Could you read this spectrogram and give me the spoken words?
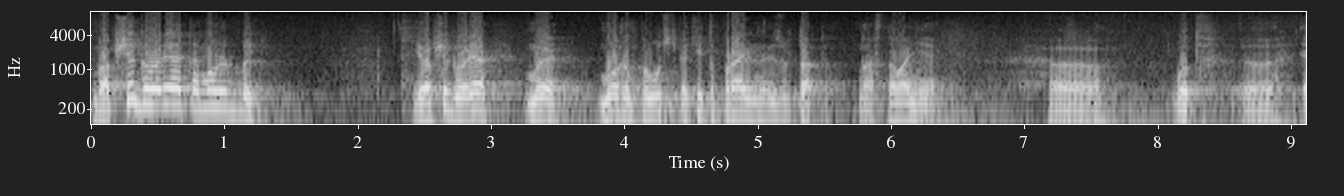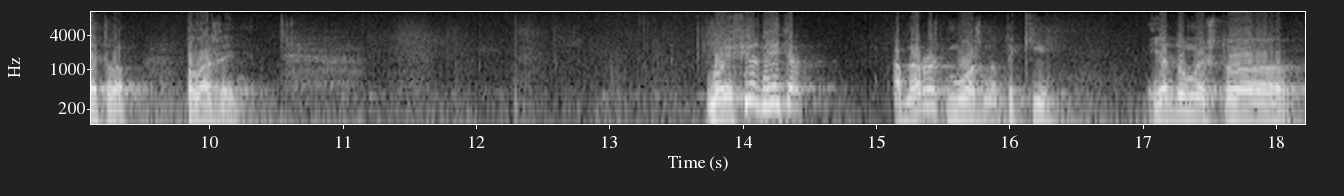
Вообще говоря, это может быть. И вообще говоря, мы можем получить какие-то правильные результаты на основании э, вот э, этого положения. Но эфирный ветер обнаружить можно таки. Я думаю, что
